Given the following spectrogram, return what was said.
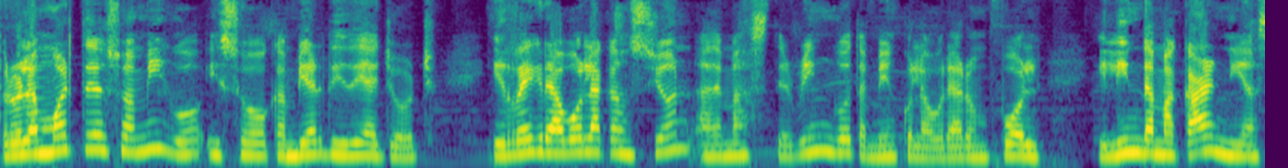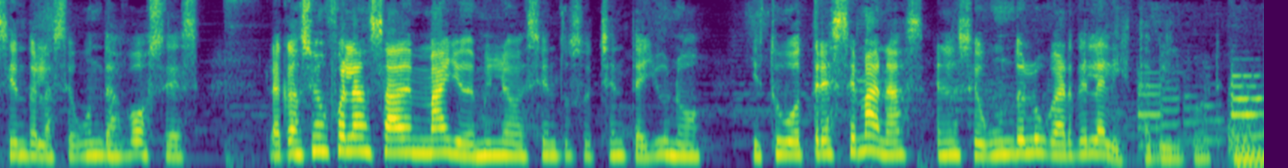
Pero la muerte de su amigo hizo cambiar de idea a George y regrabó la canción. Además de Ringo, también colaboraron Paul y Linda McCartney haciendo las segundas voces. La canción fue lanzada en mayo de 1981 y estuvo tres semanas en el segundo lugar de la lista Billboard.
